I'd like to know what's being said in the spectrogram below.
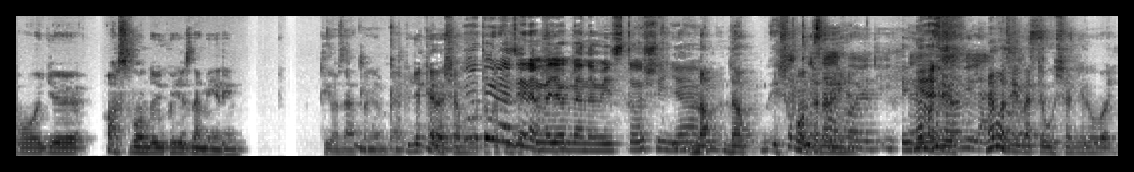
hogy azt gondoljuk, hogy ez nem érint ti az átlagembert. Ugye kevesen hát voltak. Én azért nem vagyok benne biztos, így a... Na, na és Te pont ez a lényeg. Nem azért, nem azért, mert te újságíró vagy,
